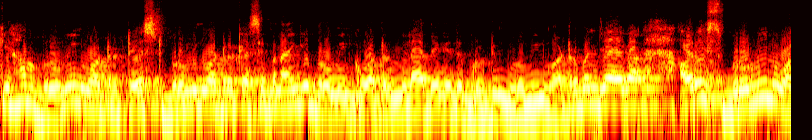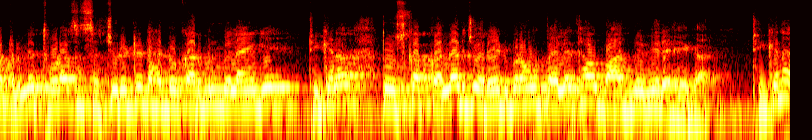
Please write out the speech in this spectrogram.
कि हम bromine water test bromine water कैसे बनाएँगे? ब्रोमीन को वाटर मिला देंगे तो प्रोटीन ब्रोमीन वाटर बन जाएगा। और इस ब्रोमीन वाटर में थोड़ा सा सेचुरेटेड हाइड्रोकार्बन मिलाएँगे। ठीक है ना? तो उसका कलर जो रेड ब्राउन पहले था, वो बाद में भी रहेगा। ठीक है ना?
